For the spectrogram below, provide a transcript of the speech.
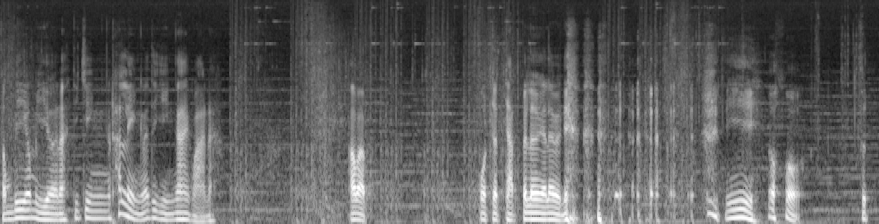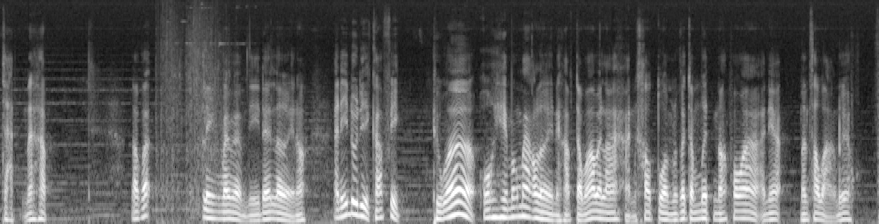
ซอมบี้ก็มีเยอะนะจริงๆถ้าเล็งน่าจะยิงง่ายกว่านะ เอาแบบกดจัดๆไปเลยอะไรแบบนี้ นี่ โอ้โห สุดจัดนะครับ เราก็เล็งไปแบบนี้ได้เลยเนาะอันนี้ดูดิกราฟิก ถือว่าโอเคมากๆเลยนะครับ แต่ว่าเวลาหันเข้าตัวมันก็จะมืดเนาะเพราะว่าอันเนี้ยมันสว่างด้วยไฟ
